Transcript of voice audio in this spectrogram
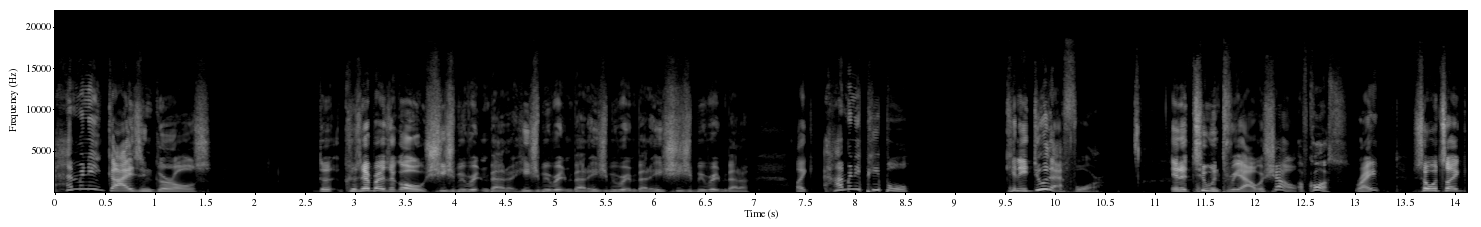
How many guys and girls? Because everybody's like, oh, she should be written better. He should be written better. He should be written better. He she should be written better. Like, how many people can they do that for in a two and three hour show? Of course, right? So it's like,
